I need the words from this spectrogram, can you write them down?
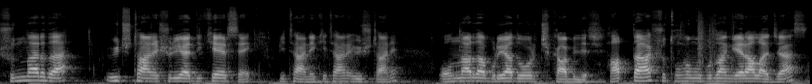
Şunları da 3 tane şuraya dikersek. Bir tane, 2 tane, 3 tane. Onlar da buraya doğru çıkabilir. Hatta şu tohumu buradan geri alacağız.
